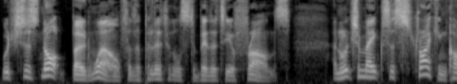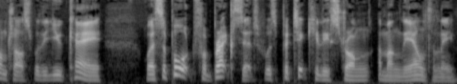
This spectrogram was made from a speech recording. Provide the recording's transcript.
which does not bode well for the political stability of France, and which makes a striking contrast with the UK, where support for Brexit was particularly strong among the elderly.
